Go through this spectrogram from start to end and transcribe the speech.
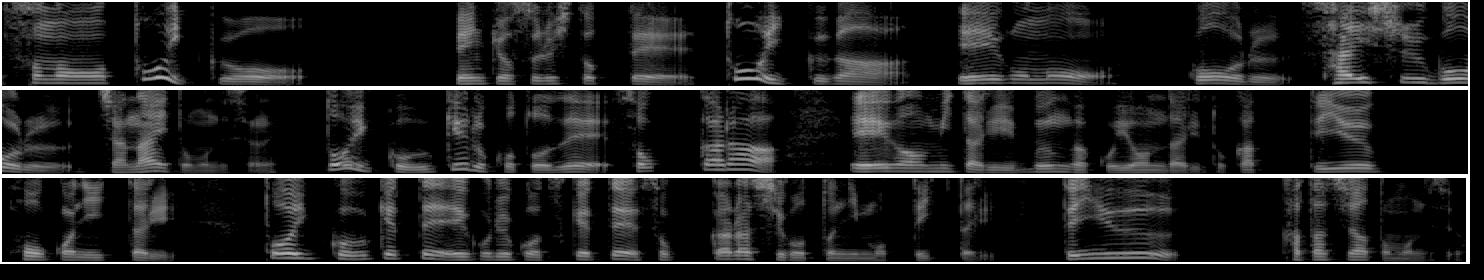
その TOEIC を勉強する人って TOEIC が英語のゴール、最終ゴールじゃないと思うんですよね。 TOEIC を受けることでそっから映画を見たり文学を読んだりとかっていう方向に行ったり TOEIC を受けて英語力をつけてそっから仕事に持っていったりっていう形だと思うんですよ。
